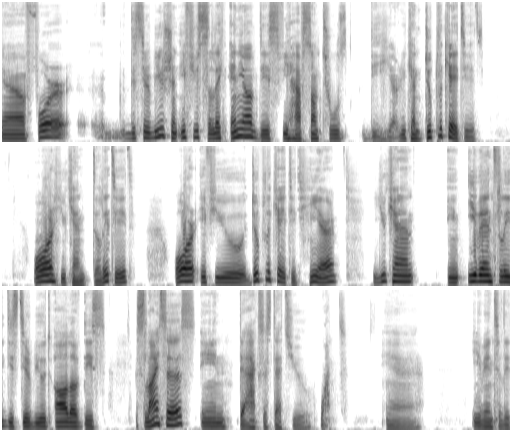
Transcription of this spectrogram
uh, for distribution if you select any of these we have some tools here. You can duplicate it or you can delete it or if you duplicate it here you can in eventually distribute all of these slices in the axis that you want. Yeah eventually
